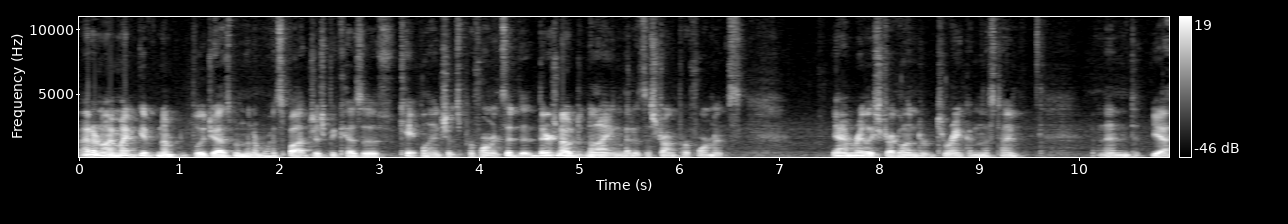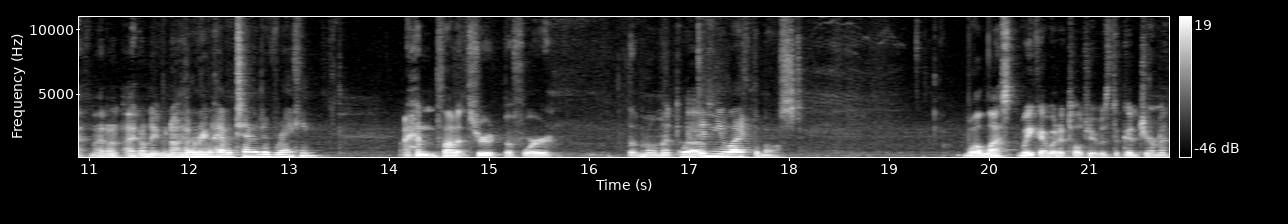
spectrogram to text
I don't know. I might give num- Blue Jasmine the number one spot just because of Cate Blanchett's performance. It, there's no denying that it's a strong performance. Yeah, I'm really struggling to, to rank them this time. And yeah, I don't. I don't even know You how to don't rank even have them. a tentative ranking. I hadn't thought it through before the moment. What of, didn't you like the most? Well, last week I would have told you it was the Good German.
